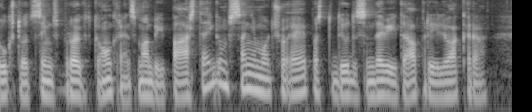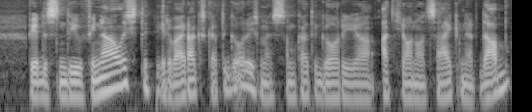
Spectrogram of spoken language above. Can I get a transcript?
1100 projektu konkurence. Man bija pārsteigums saņemot šo e-pastu 29. aprīļa vakarā. 52 finālisti, ir vairākas kategorijas. Mēs esam kategorijā atjaunot saikni ar dabu.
